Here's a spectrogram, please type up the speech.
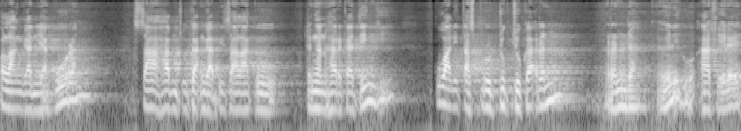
pelanggannya kurang, saham juga nggak bisa laku dengan harga tinggi, kualitas produk juga ren, rendah. Ini ku akhirnya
